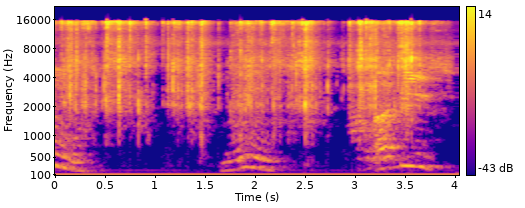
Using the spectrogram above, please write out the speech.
ni. Habis. Habis.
